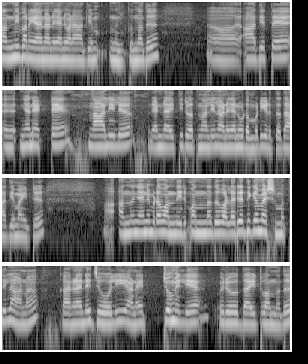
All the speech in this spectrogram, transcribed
നന്ദി പറയാനാണ് ഞാൻ ഇവിടെ ആദ്യം നിൽക്കുന്നത്. ആദ്യത്തെ ഞാൻ എട്ട് നാലിൽ രണ്ടായിരത്തി ഇരുപത്തിനാലിലാണ് ഞാൻ ഉടമ്പടി എടുത്തത് ആദ്യമായിട്ട്. അന്ന് ഞാൻ ഇവിടെ വന്നി വന്നത് വളരെയധികം വിഷമത്തിലാണ്. കാരണം എന്റെ ജോലിയാണ് ഏറ്റവും വലിയ ഒരു ഇതായിട്ട് വന്നത്.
